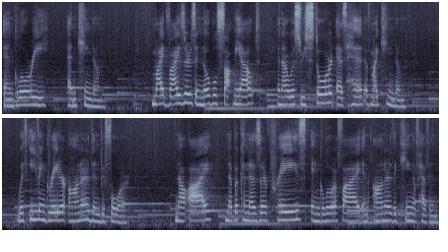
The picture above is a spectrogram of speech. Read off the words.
and glory and kingdom. My advisors and nobles sought me out, and I was restored as head of my kingdom with even greater honor than before. Now I, Nebuchadnezzar, praise and glorify and honor the King of heaven.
